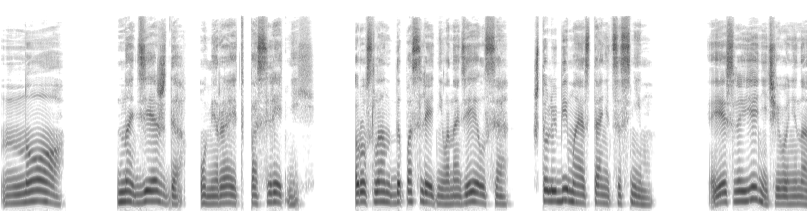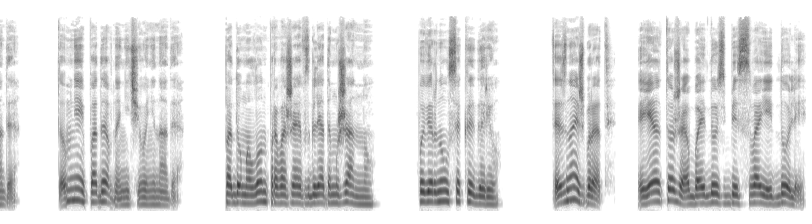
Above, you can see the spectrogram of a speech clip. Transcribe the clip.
но... Надежда умирает последней. Руслан до последнего надеялся, что любимая останется с ним. Если ей ничего не надо, то мне и подавно ничего не надо», — подумал он, провожая взглядом Жанну. Повернулся к Игорю. «Ты знаешь, брат, я тоже обойдусь без своей доли.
